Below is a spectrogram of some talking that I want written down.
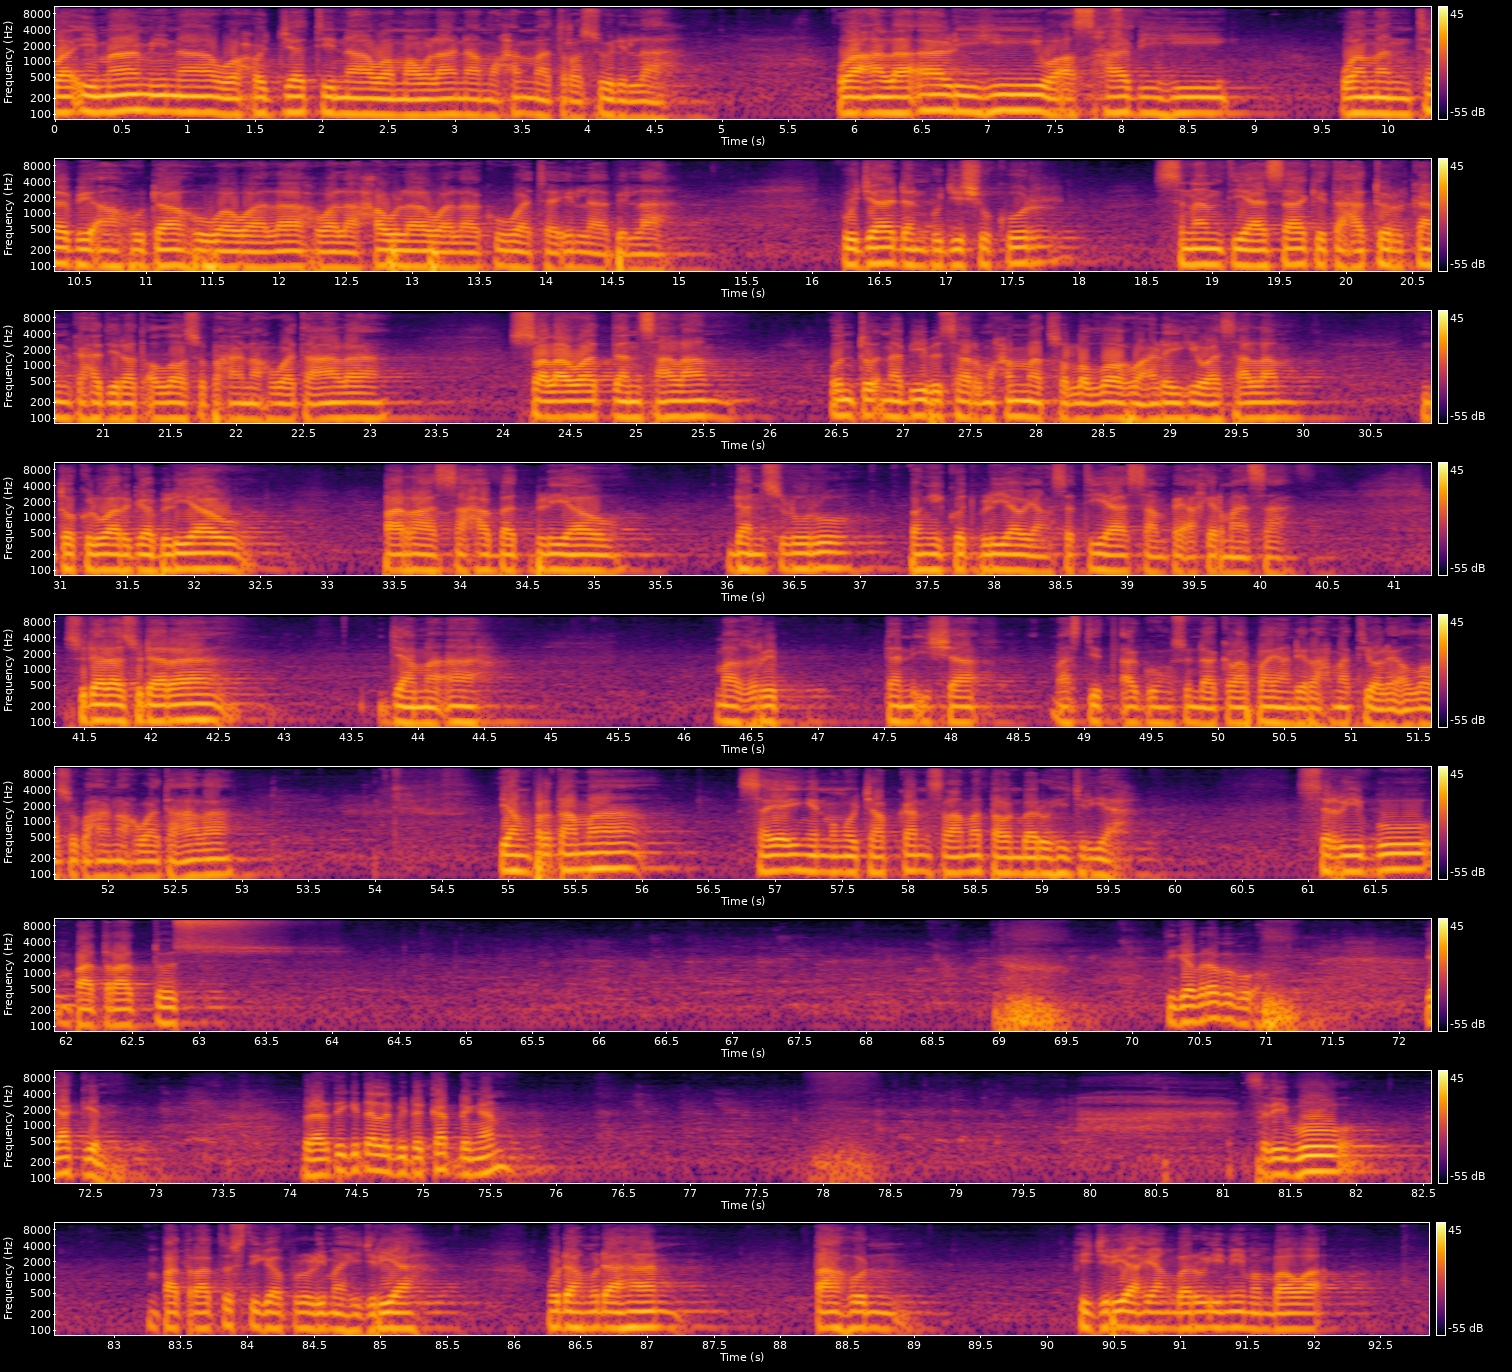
Wa imamina Wa hujjatina Wa maulana Muhammad Rasulillah Wa ala alihi Wa ashabihi Wa man tabi'a hudahu Wa walah Wa la hawla Wa la quwata illa billah. Puja dan puji syukur senantiasa kita haturkan kehadirat Allah Subhanahu wa taala salawat dan salam untuk Nabi besar Muhammad sallallahu alaihi wasallam untuk keluarga beliau, para sahabat beliau, dan seluruh pengikut beliau yang setia sampai akhir masa. Saudara-saudara jamaah Maghrib dan Isya Masjid Agung Sunda Kelapa yang dirahmati oleh Allah Subhanahu wa taala. Yang pertama saya ingin mengucapkan selamat tahun baru Hijriah. 1400 Tiga berapa bu? Yakin? Berarti kita lebih dekat dengan seribu empat ratus tiga puluh lima Hijriah. Mudah-mudahan tahun Hijriah yang baru ini membawa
